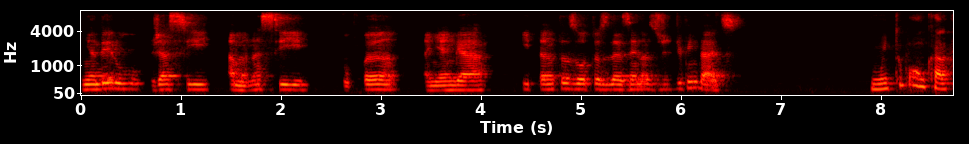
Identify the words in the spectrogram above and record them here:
Nhanderu, Jaci, Amanassi, Tupã, Anhangá e tantas outras dezenas de divindades. Muito bom, cara.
